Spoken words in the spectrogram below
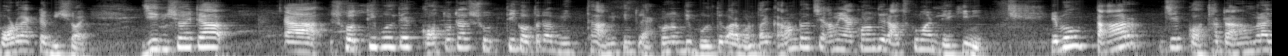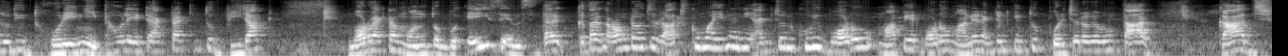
বড় একটা বিষয়। যে বিষয়টা সত্যি বলতে কতটা সত্যি, কতটা মিথ্যা আমি কিন্তু এখন অবধি বলতে পারব না। তার কারণটা হচ্ছে আমি এখন অবধি রাজকুমার দেখিনি। এবং তার যে কথাটা আমরা যদি ধরে নিই, তাহলে এটা একটা কিন্তু বিরাট বড় একটা মন্তব্য। এই সেন্স তার তার কারণটা হচ্ছে রাজকুমার হিরানি একজন খুবই বড় মাপের, বড় মানের একজন কিন্তু পরিচালক এবং তার কাজ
